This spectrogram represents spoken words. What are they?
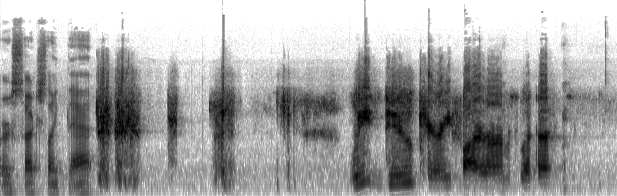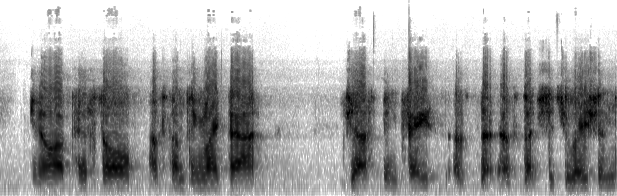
or such like that? we do carry firearms with us, you know, a pistol of something like that, just in case of, of such situations.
